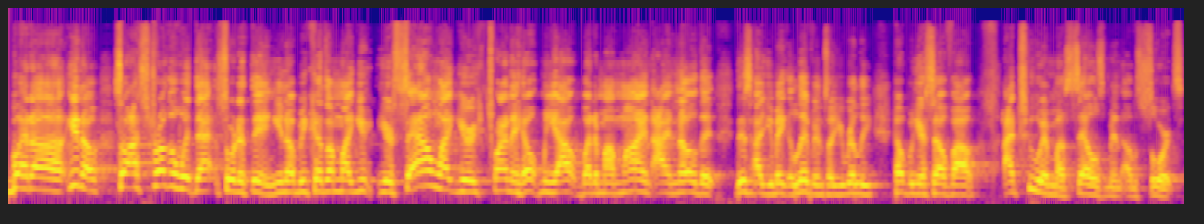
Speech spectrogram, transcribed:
But uh, you know, so I struggle with that sort of thing. You know, because I'm like, you, you sound like you're trying to help me out, but in my mind, I know that this is how you make a living. So you're really helping yourself out. I too am a salesman of sorts.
